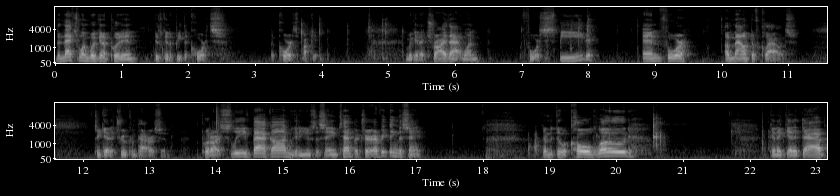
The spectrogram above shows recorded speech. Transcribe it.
The next one we're going to put in is going to be the quartz, the quartz bucket. We're going to try that one for speed and for amount of clouds to get a true comparison. Put our sleeve back on. We're going to use the same temperature, everything the same. Going to do a cold load. Going to get a dab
